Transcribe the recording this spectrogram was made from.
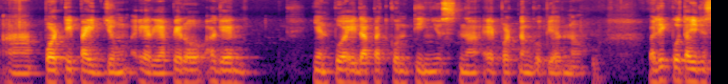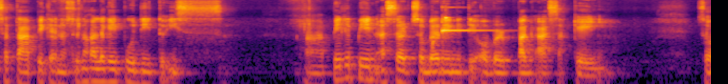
ah, fortified yung area. Pero again yan po ay dapat continuous na effort ng gobyerno. Balik po tayo dun sa topic ano. So nakalagay po dito is ah, Philippine assert sovereignty over Pag-asa K. So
